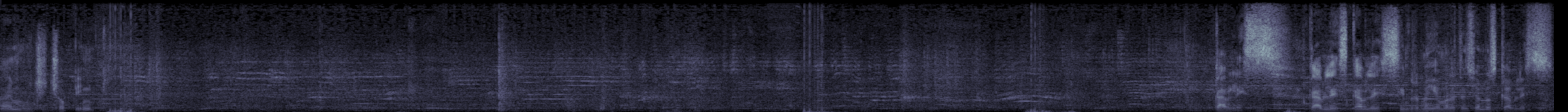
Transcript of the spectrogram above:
Hay mucho shopping. Cables, cables, cables. Siempre me llama la atención los cables.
